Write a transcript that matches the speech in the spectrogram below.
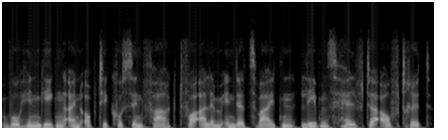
wohingegen ein Optikusinfarkt vor allem in der zweiten Lebenshälfte auftritt.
